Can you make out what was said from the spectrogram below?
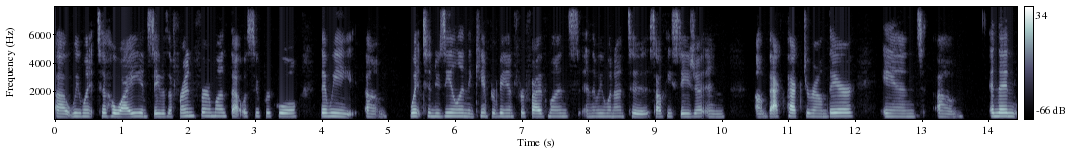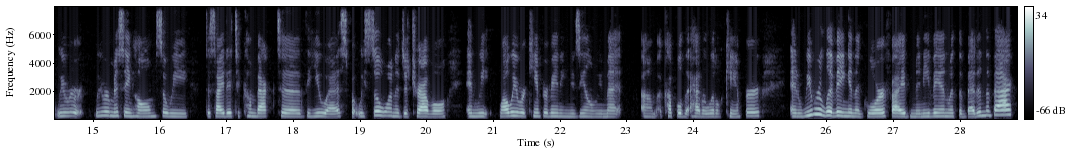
Uh, we went to Hawaii and stayed with a friend for a month. That was super cool. Then we um, went to New Zealand in camper van for five months, and then we went on to Southeast Asia and um, backpacked around there. And um, and then we were we were missing home, so we decided to come back to the U.S. But we still wanted to travel. And we while we were camper vanning New Zealand, we met um, a couple that had a little camper, and we were living in a glorified minivan with a bed in the back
